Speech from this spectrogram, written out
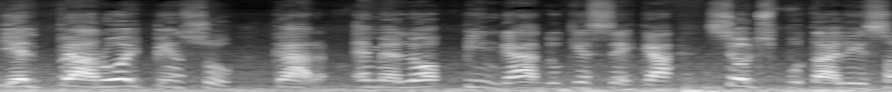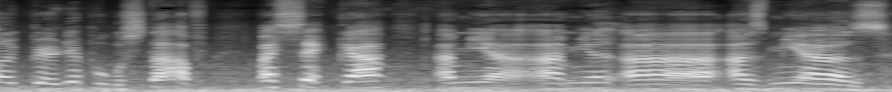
E ele parou e pensou, cara, é melhor pingar do que secar. Se eu disputar a eleição e perder para o Gustavo, vai secar a minha, a minha, a, as minhas,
